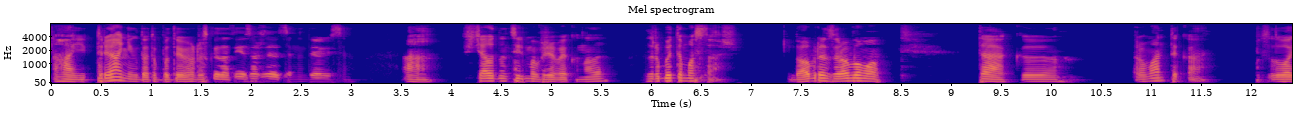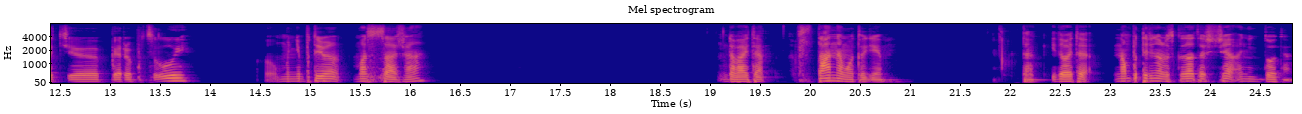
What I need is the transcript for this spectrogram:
Ага, і три анекдоти потрібно розказати, я завжди це не дивлюся. Ага, ще одну ціль ми вже виконали. Зробити масаж. Добре, зробимо. Так. Е... Романтика. Поцілувати е, перший поцілуй. Е, Мені потрібен масаж, а? Давайте встанемо тоді. Так, і давайте. Нам потрібно розказати ще анекдоти.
